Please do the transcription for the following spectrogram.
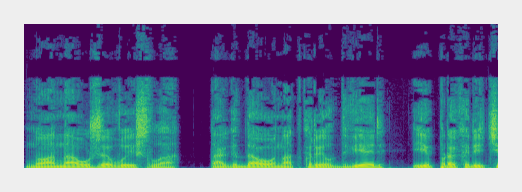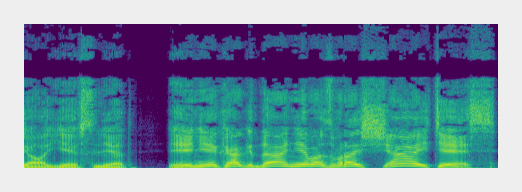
но она уже вышла. Тогда он открыл дверь и прокричал ей вслед. «И никогда не возвращайтесь!»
